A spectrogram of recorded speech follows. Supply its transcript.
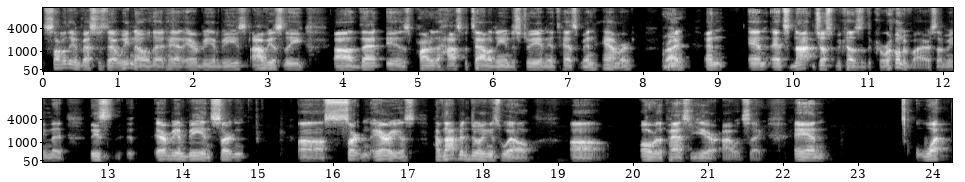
some of the investors that we know that had Airbnbs. Obviously, uh, that is part of the hospitality industry, and it has been hammered, right? Mm-hmm. And and it's not just because of the coronavirus. I mean, the, these Airbnb in certain uh, certain areas have not been doing as well uh, over the past year, I would say. And what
